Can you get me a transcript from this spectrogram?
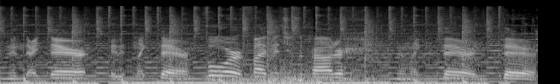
And then right there, and then like there. Four or five inches of powder. And then like there and there.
